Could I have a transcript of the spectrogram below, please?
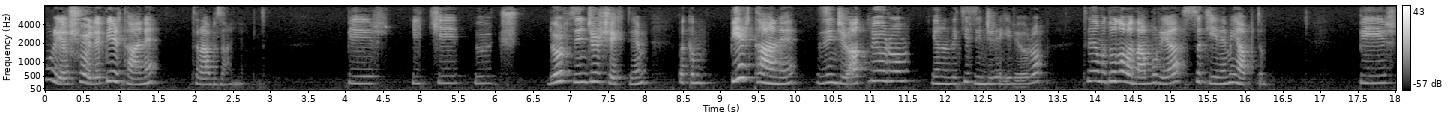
Buraya şöyle bir tane trabzan yaptım. 1, 2, 3, 4 zincir çektim. Bakın bir tane zincir atlıyorum. Yanındaki zincire giriyorum. Tığımı dolamadan buraya sık iğnemi yaptım. 1,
